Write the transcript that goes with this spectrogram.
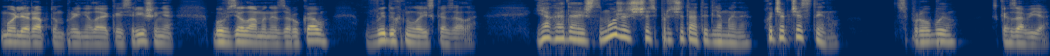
Молі раптом прийняла якесь рішення, бо взяла мене за рукав, видихнула і сказала: Як гадаєш, зможеш щось прочитати для мене, хоча б частину? Спробую, сказав я.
